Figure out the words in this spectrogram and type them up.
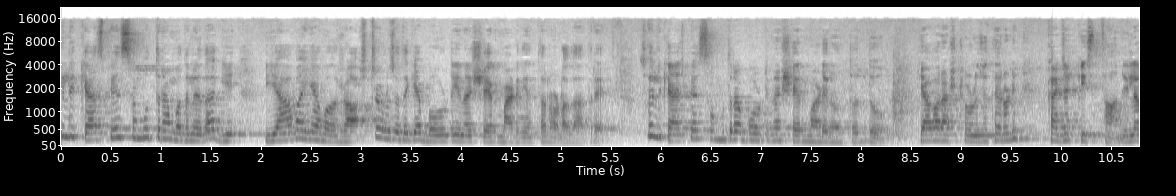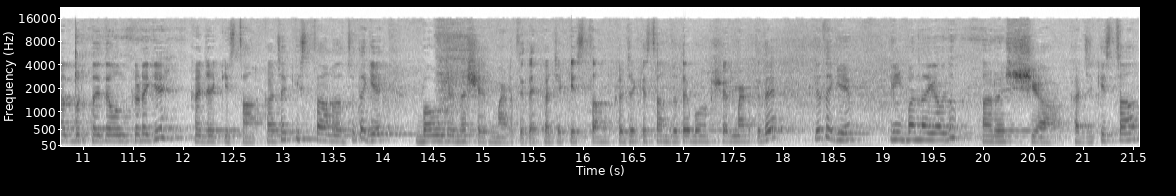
ಇಲ್ಲಿ ಕ್ಯಾಸ್ಪಿಯನ್ ಸಮುದ್ರ ಮೊದಲನೇದಾಗಿ ಯಾವ ಯಾವ ರಾಷ್ಟ್ರಗಳ ಜೊತೆಗೆ ಬೌಂಡ್ರಿನ ಶೇರ್ ಮಾಡಿದೆ ಅಂತ ನೋಡೋದಾದರೆ. ಸೊ ಇಲ್ಲಿ ಕ್ಯಾಸ್ಪಿಯನ್ ಸಮುದ್ರ ಬೌಂಡ್ರಿನ ಶೇರ್ ಮಾಡಿರುವಂಥದ್ದು ಯಾವ ರಾಷ್ಟ್ರಗಳ ಜೊತೆ ನೋಡಿ? ಕಜಕಿಸ್ತಾನ್. ಯಾವ್ದು ಬರ್ತಾ ಇದೆ ಒಂದು ಕಡೆಗೆ? ಕಜಕಿಸ್ತಾನ್. ಕಜಕಿಸ್ತಾನದ ಜೊತೆಗೆ ಬೌಂಡ್ರಿನ ಶೇರ್ ಮಾಡ್ತಿದೆ. ಕಜಕಿಸ್ತಾನ್ ಕಜಕಿಸ್ತಾನ್ ಜೊತೆ ಬೌಂಡ್ರಿ ಶೇರ್ ಮಾಡ್ತಿದೆ. ಜೊತೆಗೆ ಇಲ್ಲಿ ಬಂದಾಗ ಯಾವುದು? Russia, Kazakhstan.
